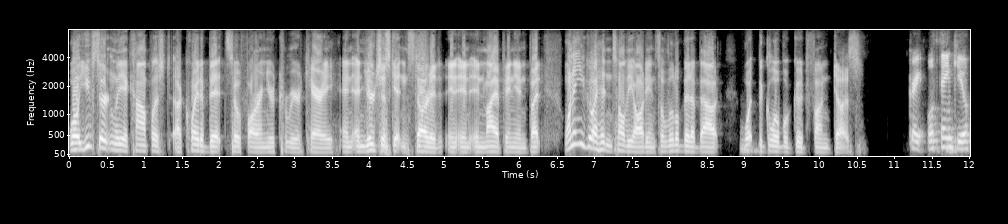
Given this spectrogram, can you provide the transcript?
Well, you've certainly accomplished uh, quite a bit so far in your career, Carrie, and, and you're just getting started, in, in, in my opinion. But why don't you go ahead and tell the audience a little bit about what the Global Good Fund does? Great. Well, thank you.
